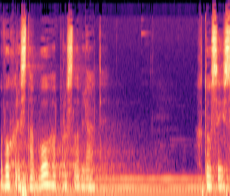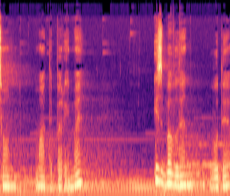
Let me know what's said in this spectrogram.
во Христа Бога прославляти. Хто сей сон мати перейме, і збавлен буде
